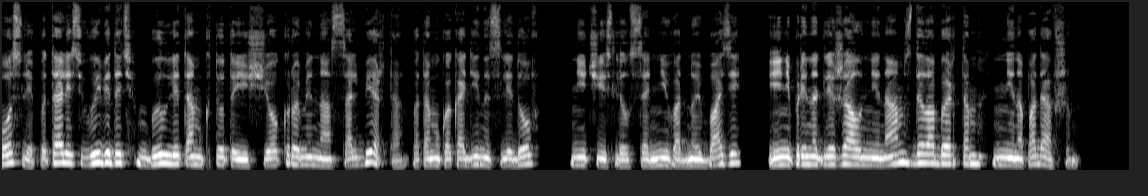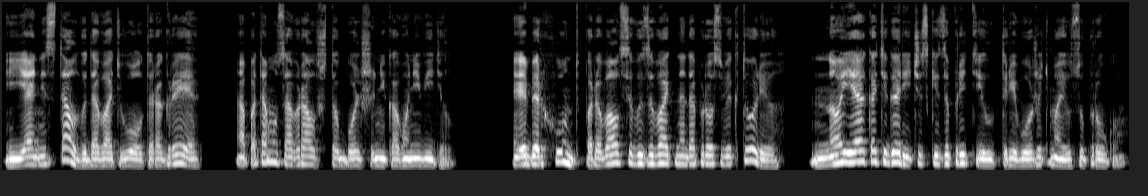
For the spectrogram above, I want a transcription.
После пытались выведать, был ли там кто-то еще, кроме нас с Альберта, потому как один из следов не числился ни в одной базе и не принадлежал ни нам с Делабертом, ни нападавшим. Я не стал выдавать Уолтера Грея, а потому соврал, что больше никого не видел. Эберхунд порывался вызывать на допрос Викторию, но я категорически запретил тревожить мою супругу.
